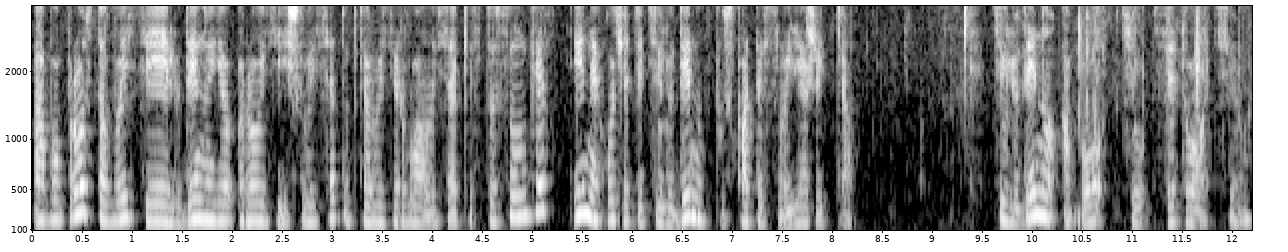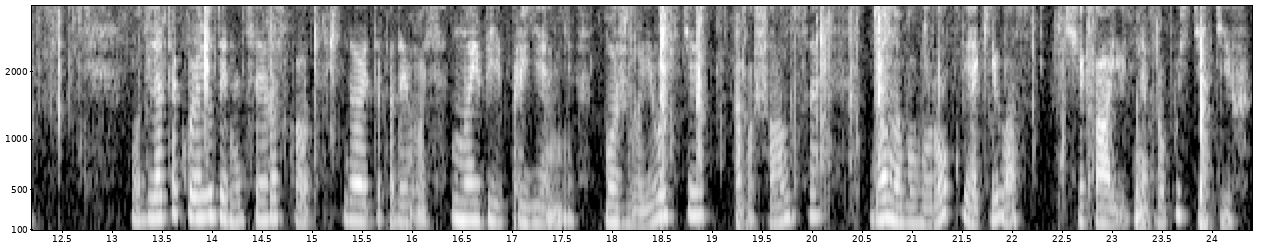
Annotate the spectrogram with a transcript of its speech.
Або просто ви з цією людиною розійшлися, тобто розірвали всякі стосунки, і не хочете цю людину впускати в своє життя. Цю людину або цю ситуацію. От для такої людини цей розклад. Давайте подивимось нові приємні можливості або шанси до Нового року, які вас чекають. Не пропустіть їх.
